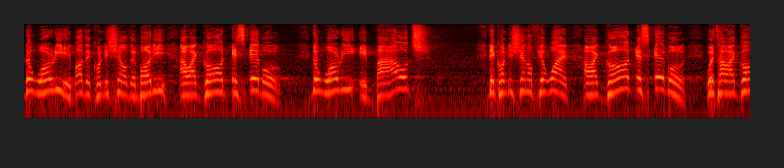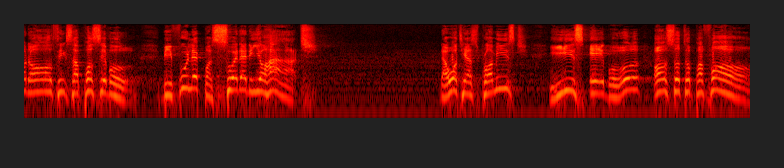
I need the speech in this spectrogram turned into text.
Don't worry about the condition of the body. Our God is able. Don't worry about the condition of your wife. Our God is able. With our God, all things are possible. Be fully persuaded in your heart that what he has promised, he is able also to perform.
